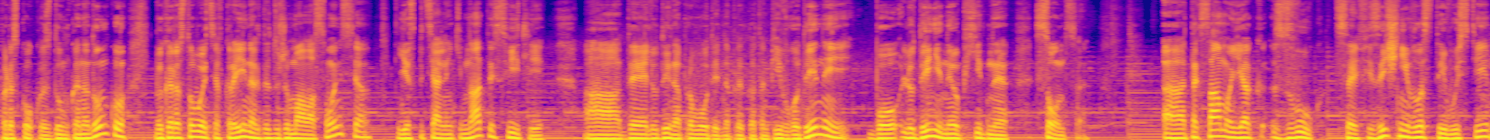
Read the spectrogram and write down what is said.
перескокую з думки на думку. Використовується в країнах, де дуже мало сонця. Є спеціальні кімнати світлі, де людина проводить, наприклад, там півгодини, бо людині необхідне сонце. Так само, як звук, це фізичні властивості.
